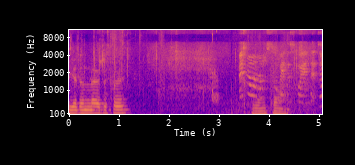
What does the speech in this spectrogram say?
Jeden leży sobie. Weź swoje te, co?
